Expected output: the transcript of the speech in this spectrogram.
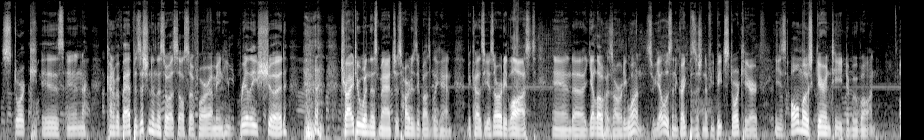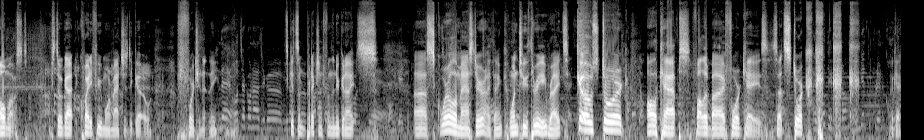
Stork is in kind of a bad position in this OSL so far. I mean, he really should try to win this match as hard as he possibly can because he has already lost and uh, Yellow has already won. So Yellow is in a great position. If he beats Stork here, he's almost guaranteed to move on. Almost. We've still got quite a few more matches to go, fortunately. Let's get some predictions from the Nuka Knights. Uh, Squirrel Master, I think. One, two, three, right? Go Stork! All caps, followed by four Ks. So that's Stork. Okay.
